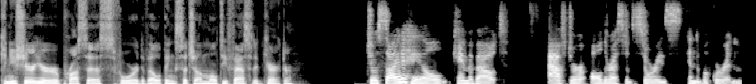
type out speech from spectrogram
Can you share your process for developing such a multifaceted character? Josiah Hale came about after all the rest of the stories in the book were written.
